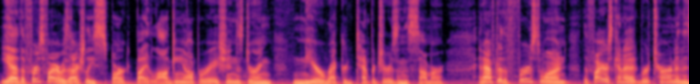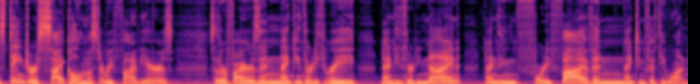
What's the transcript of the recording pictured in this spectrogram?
Yeah, the first fire was actually sparked by logging operations during near record temperatures in the summer. And after the first one, the fires kind of returned in this dangerous cycle almost every five years. So there were fires in 1933, 1939, 1945, and 1951.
